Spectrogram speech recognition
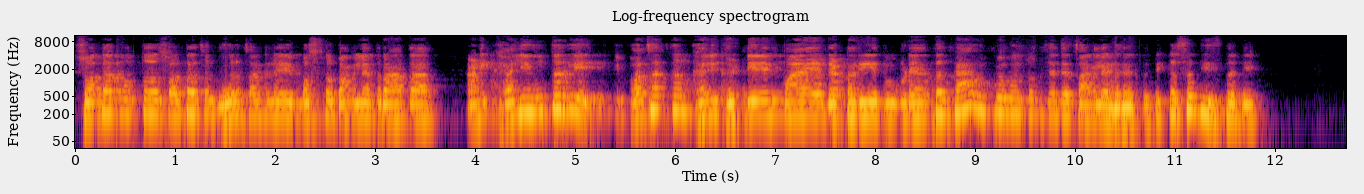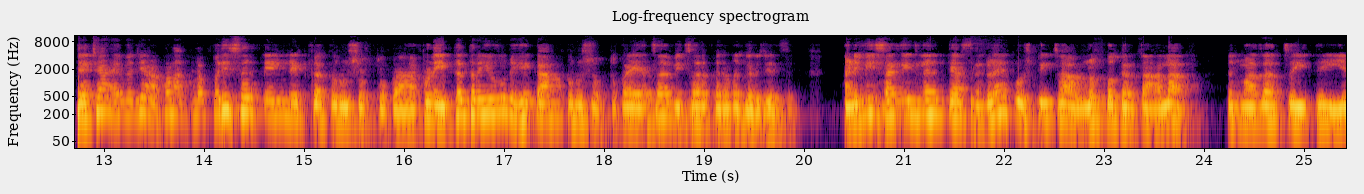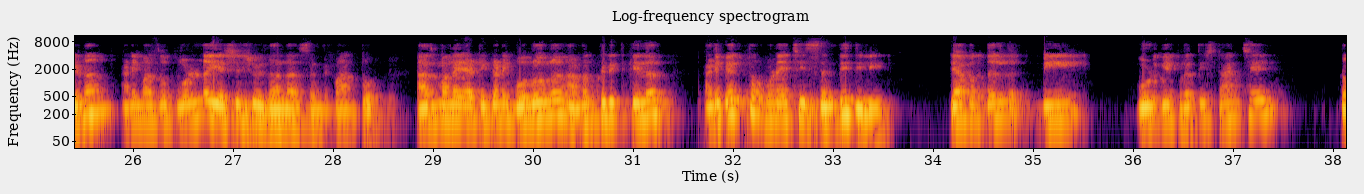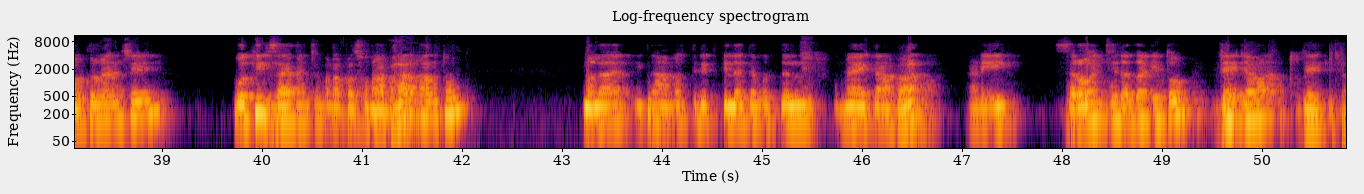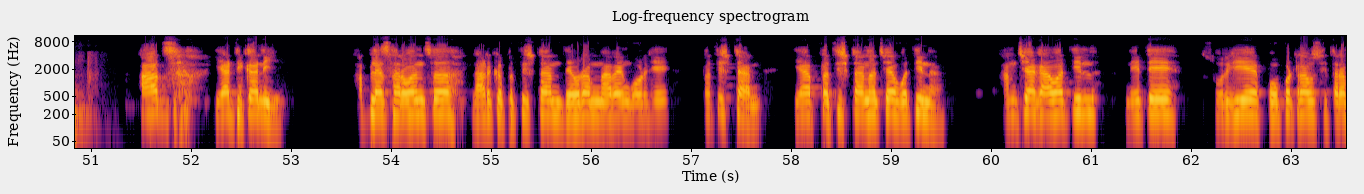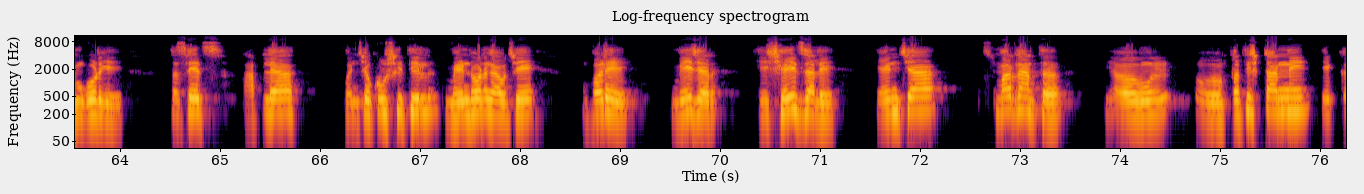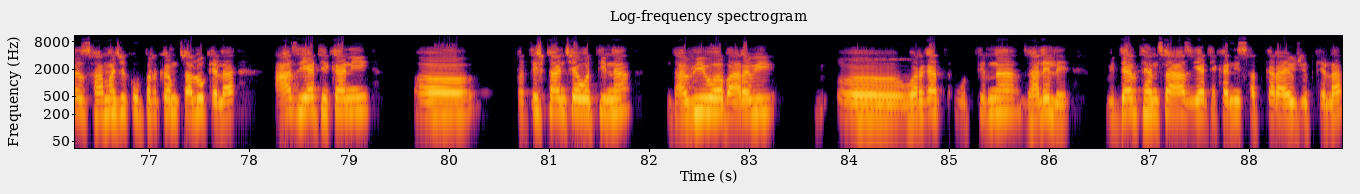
स्वतः पुरतं स्वतःचं घर चांगलं आहे मस्त बांगल्यात राहतात आणि खाली उतरले की फचाकन खाली खड्डे आहेत, पाय गटारी आहेत उघड्या तर काय उपयोग आहे तुमच्या त्या चांगल्या घराचं? ते कसं दिसतं ते? त्याच्याऐवजी आपण आपला परिसर नेटका करू शकतो का? आपण एकत्र येऊन हे काम करू शकतो का? याचा विचार करणं गरजेचं आणि मी सांगितलं त्या सगळ्या गोष्टींचा अवलंब करता आला तर माझं आजचं इथे येणं आणि माझं बोलणं यशस्वी झालं असं मी मानतो. आज मला या ठिकाणी बोलवलं आमंत्रित केलं आणि व्यक्त होण्याची संधी दिली. त्याबद्दल मी गोडगे प्रतिष्ठानचे डॉक्टरांचे वकील साहेबांचे मनापासून आभार मानतो. मला इथं आमंत्रित केलं त्याबद्दल पुन्हा एकदा आभार आणि सर्वांची रजा घेतो. जय जवान जय किसान. आज या ठिकाणी आपल्या सर्वांचं लाडकं प्रतिष्ठान देवराम नारायण गोडगे प्रतिष्ठान या प्रतिष्ठानाच्या वतीनं आमच्या गावातील नेते स्वर्गीय पोपटराव सीताराम गोडगे तसेच आपल्या पंचकृषीतील मेंढवण गावचे बडे मेजर हे शहीद झाले. यांच्या स्मरणार्थ प्रतिष्ठानने एक सामाजिक उपक्रम चालू केला. आज या ठिकाणी प्रतिष्ठानच्या वतीनं दहावी व बारावी वर्गात उत्तीर्ण झालेले विद्यार्थ्यांचा आज या ठिकाणी सत्कार आयोजित केला.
